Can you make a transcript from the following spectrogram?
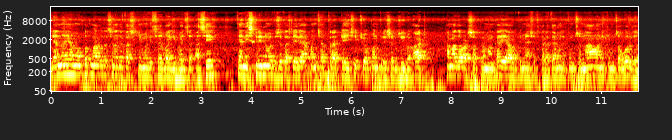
ज्यांना या मोफत मार्गदर्शनाच्या तासिकेमध्ये सहभागी व्हायचं असेल त्यांनी स्क्रीनवर दिसत असलेल्या पंच्याहत्तर अठ्ठ्याऐंशी चोपन्न त्रेसष्ट झिरो आठ हा माझा व्हॉट्सअप क्रमांक आहे यावरती मॅसेज करा. त्यामध्ये तुमचं नाव आणि तुमचा वर्ग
